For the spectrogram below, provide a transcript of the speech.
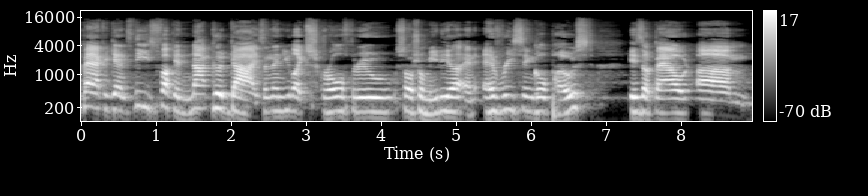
back against these fucking not good guys, and then you like scroll through social media, and every single post is about um,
